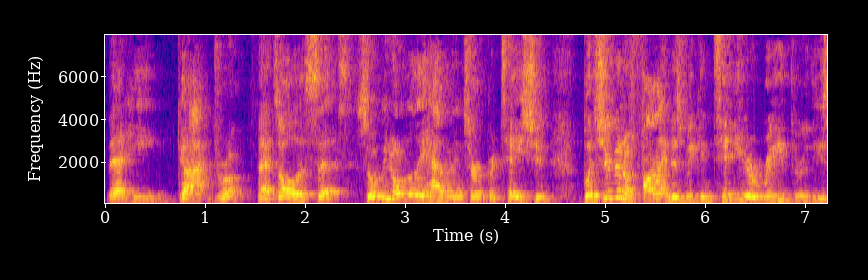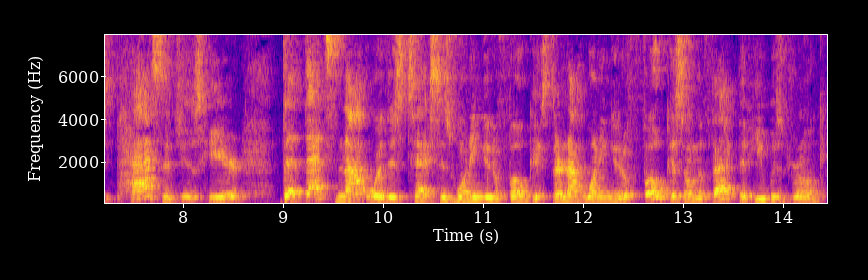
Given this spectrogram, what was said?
that he got drunk. That's all it says. So we don't really have an interpretation. But you're going to find as we continue to read through these passages here that that's not where this text is wanting you to focus. They're not wanting you to focus on the fact that he was drunk.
